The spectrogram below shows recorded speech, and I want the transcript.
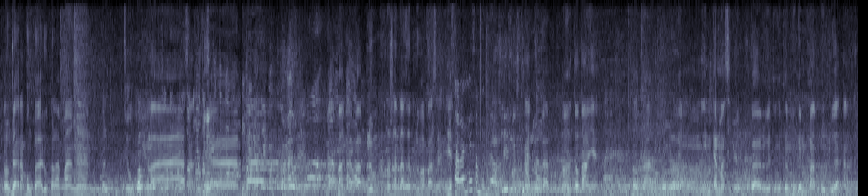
Kalau udah rampung baru ke lapangan. Cukup lah satu jam. Nggak apa, nggak apa. Belum persentase belum apa saya. Ya. Besarannya sampai berapa? Aduh, enggak. Hah, totalnya? Total mungkin, hmm, ini kan masih baru hitung-hitung, mungkin 42-an lah.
